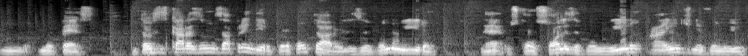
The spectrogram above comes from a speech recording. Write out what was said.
no, no PES. Então esses caras não desaprenderam, pelo contrário, eles evoluíram. Né? Os consoles evoluíram, a engine evoluiu.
